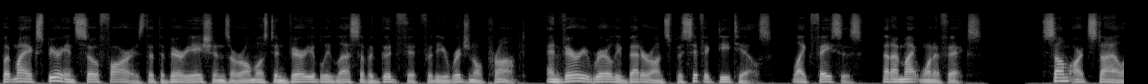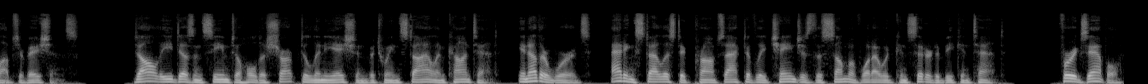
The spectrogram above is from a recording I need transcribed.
but my experience so far is that the variations are almost invariably less of a good fit for the original prompt, and very rarely better on specific details, like faces, that I might want to fix. Some art style observations. DAL E doesn't seem to hold a sharp delineation between style and content. In other words, adding stylistic prompts actively changes the sum of what I would consider to be content. For example,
